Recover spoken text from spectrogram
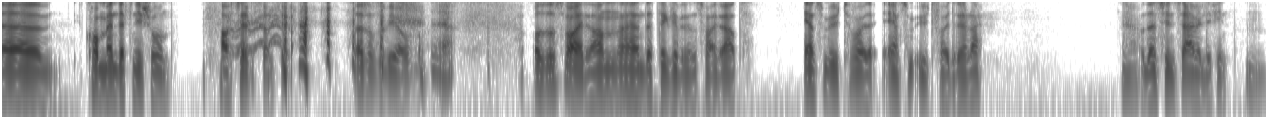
uh, Kom med en definisjon av sjelevenn, sier han. Det er sånn som vi holder på. Ja. Og så svarer han uh, dette glimrende svaret at en som, utfordrer, en som utfordrer deg. Ja. Og den syns jeg er veldig fin. Mm.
